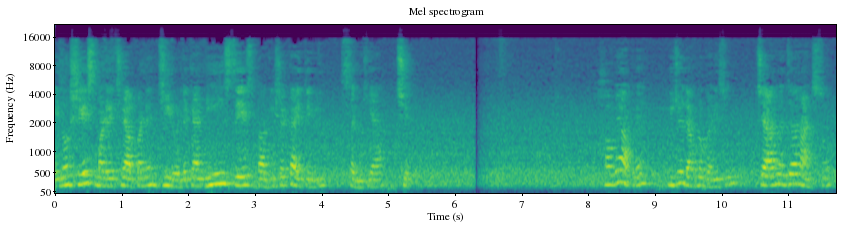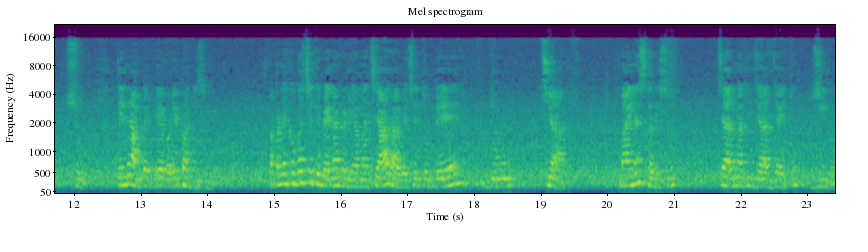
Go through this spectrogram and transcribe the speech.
એનો શેષ મળે છે આપણને જીરો. એટલે કે આ નિશેષ ભાગી શકાય તેવી સંખ્યા છે. હવે આપણે બીજો દાખલો ગણીશું. ચાર હજાર આઠસો સોળ. તેને આપણે બે વડે ભાગીશું. આપણને ખબર છે કે બેના ઘડિયામાં ચાર આવે છે, તો બે, દુ, ચાર. માઇનસ કરીશું. ચારમાંથી ચાર જાય તો ઝીરો.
